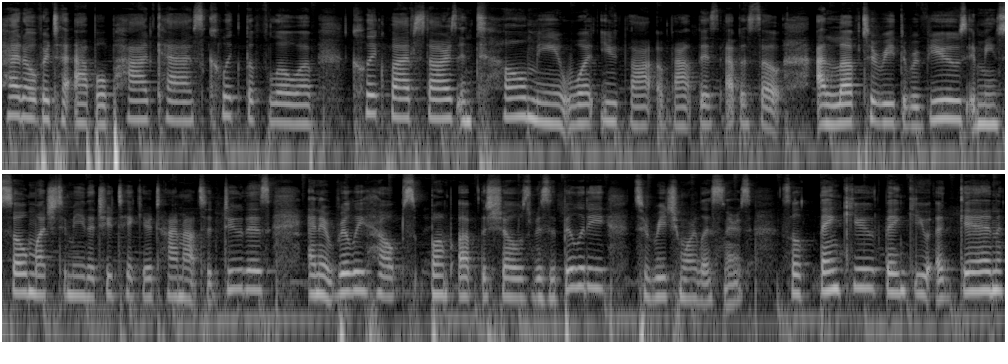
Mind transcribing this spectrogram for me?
head over to Apple Podcasts, click the flow up, click five stars, and tell me what you thought about this episode. I love to read the reviews. It means so much to me that you take your time out to do this, and it really helps bump up the show's visibility to reach more listeners. So, thank you, thank you again.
